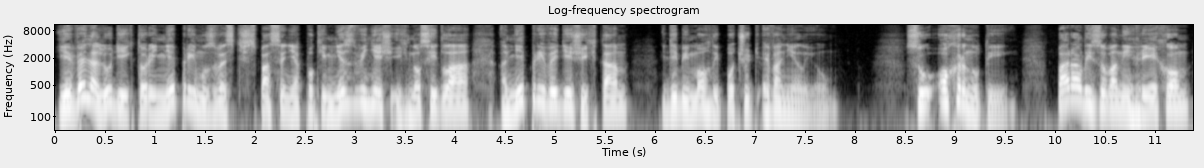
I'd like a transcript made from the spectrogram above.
Je veľa ľudí, ktorí nepríjmu zväzť spasenia, pokým nezdvihneš ich nosidlá a neprivedieš ich tam, kde by mohli počuť evanelium. Sú ochrnutí, paralizovaní hriechom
